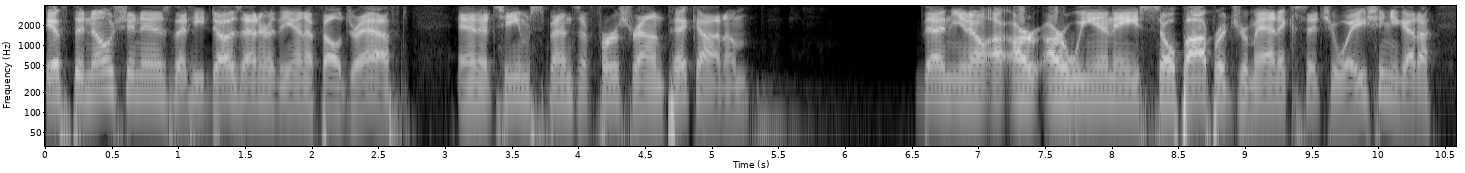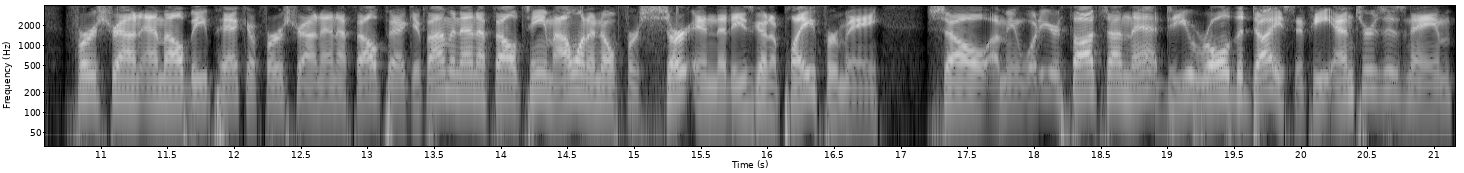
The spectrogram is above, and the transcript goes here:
if the notion is that he does enter the NFL draft and a team spends a first round pick on him, then you know are are we in a soap opera dramatic situation? You got a first round MLB pick, a first round NFL pick. If I'm an NFL team, I want to know for certain that he's going to play for me. So, I mean, what are your thoughts on that? Do you roll the dice if he enters his name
